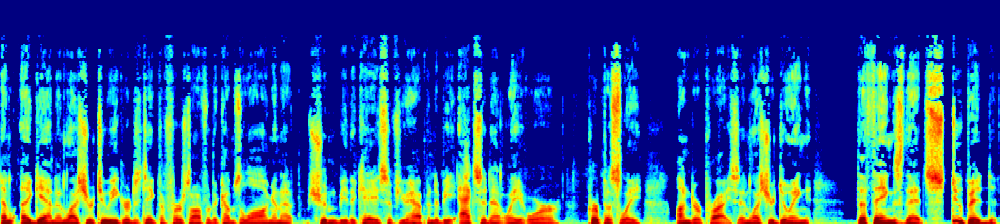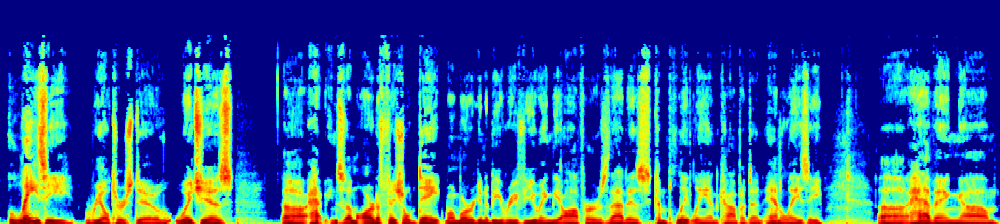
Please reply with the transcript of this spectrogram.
and again, unless you're too eager to take the first offer that comes along, and that shouldn't be the case if you happen to be accidentally or purposely underpriced, unless you're doing the things that stupid, lazy realtors do, which is uh, having some artificial date when we're going to be reviewing the offers. That is completely incompetent and lazy. Uh, having um,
